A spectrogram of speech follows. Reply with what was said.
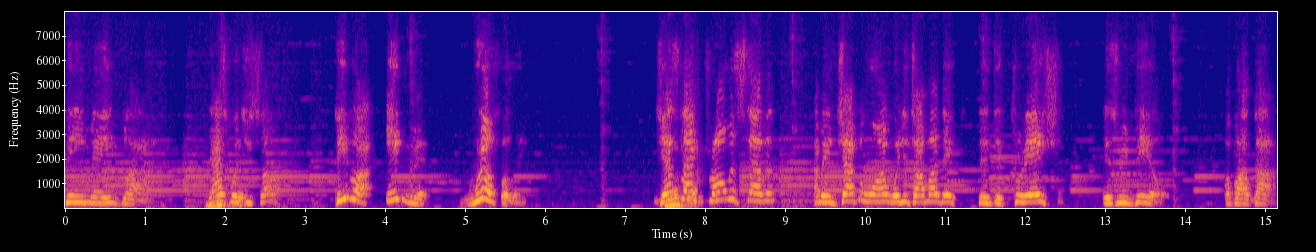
be made blind. That's what you saw. People are ignorant willfully. Just like Romans 7, I mean, chapter 1, when you talk about the, the, the creation is revealed about God.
